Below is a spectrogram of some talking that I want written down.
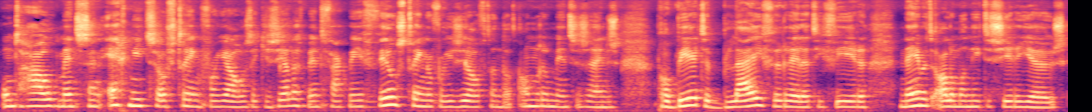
onthoud, mensen zijn echt niet zo streng voor jou als dat je zelf bent. Vaak ben je veel strenger voor jezelf dan dat andere mensen zijn. Dus probeer te blijven relativeren. Neem het allemaal niet te serieus.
